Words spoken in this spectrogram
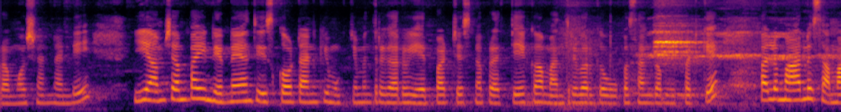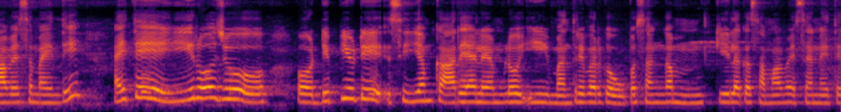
ప్రమోషన్ అండి. ఈ అంశంపై నిర్ణయం తీసుకోవటానికి ముఖ్యమంత్రి గారు ఏర్పాటు చేసిన ప్రత్యేక మంత్రివర్గ ఉపసంఘం ఇప్పటికే పలుమార్లు సమావేశమైంది. అయితే ఈరోజు డిప్యూటీ సీఎం కార్యాలయంలో ఈ మంత్రివర్గ ఉపసంఘం కీలక సమావేశాన్ని అయితే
